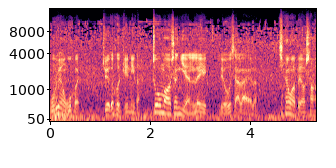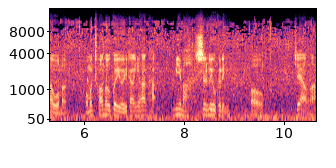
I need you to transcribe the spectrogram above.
无怨无悔，绝对会给你的。周茂生眼泪流下来了，千万不要伤害我们。我们床头柜有一张银行卡，密码是六个零。哦，这样啊。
